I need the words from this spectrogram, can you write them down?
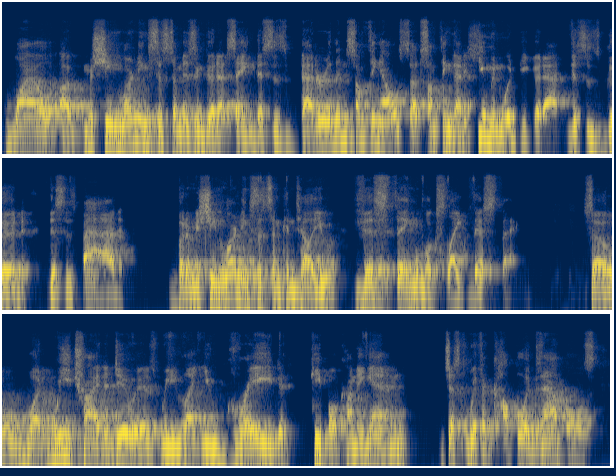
while a machine learning system isn't good at saying this is better than something else. That's something that a human would be good at. This is good. This is bad. But a machine learning system can tell you this thing looks like this thing. So what we try to do is we let you grade people coming in just with a couple examples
